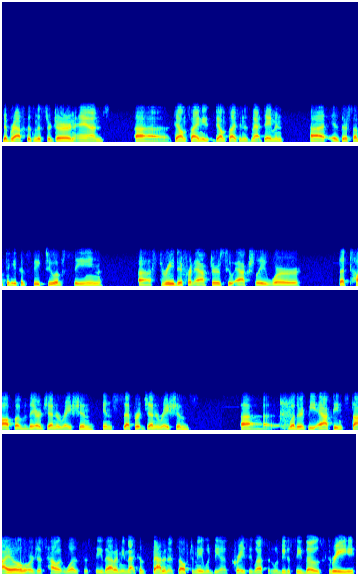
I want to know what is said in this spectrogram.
Nebraska's Mr. Dern, and uh, downsizing downsizing is Matt Damon. Uh, is there something you could speak to of seeing uh, three different actors who actually were the top of their generation in separate generations, uh, whether it be acting style or just how it was to see that. I mean, that because that in itself to me would be a crazy lesson. Would be to see those three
